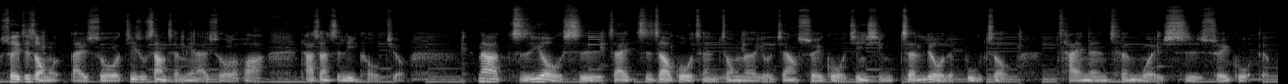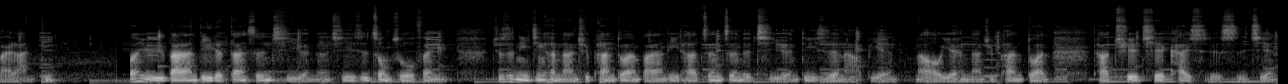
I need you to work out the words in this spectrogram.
所以这种来说，技术上层面来说的话，它算是利口酒。那只有是在制造过程中呢，有将水果进行蒸馏的步骤，才能称为是水果的白兰地。关于白兰地的诞生起源呢，其实是众说纷纭，就是你已经很难去判断白兰地它真正的起源地是在哪边，然后也很难去判断它确切开始的时间。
